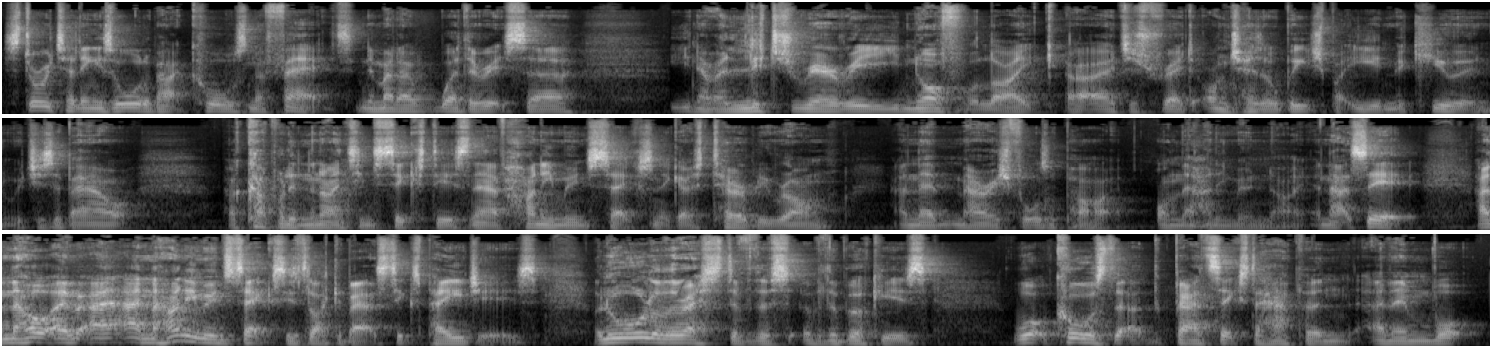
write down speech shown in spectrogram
Storytelling is all about cause and effect, no matter whether it's a you know a literary novel like uh, I just read On Chesil Beach by Ian McEwan, which is about a couple in the 1960s and they have honeymoon sex and it goes terribly wrong and their marriage falls apart on their honeymoon night, and that's it. And the whole and the honeymoon sex is like about six pages, and all of the rest of the of the book is what caused that bad sex to happen, and then what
